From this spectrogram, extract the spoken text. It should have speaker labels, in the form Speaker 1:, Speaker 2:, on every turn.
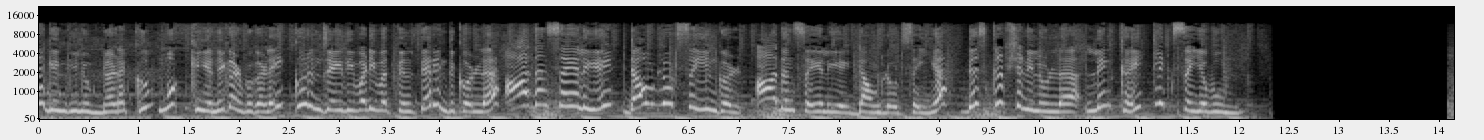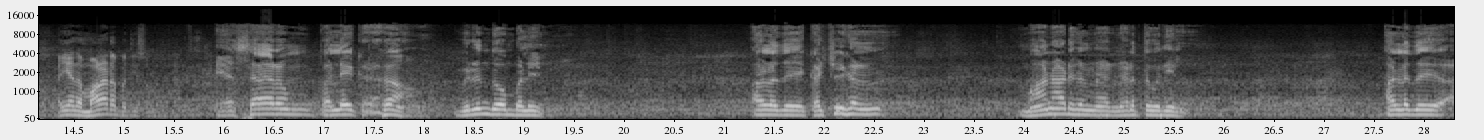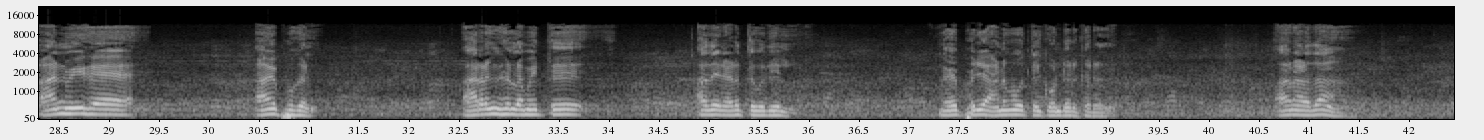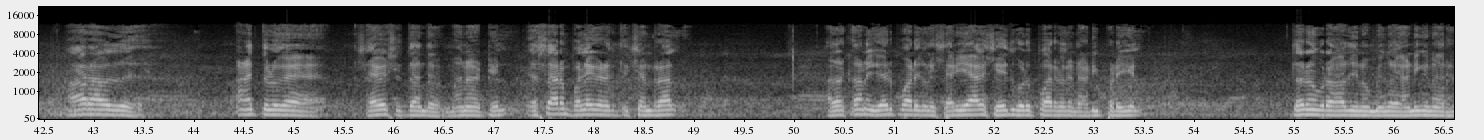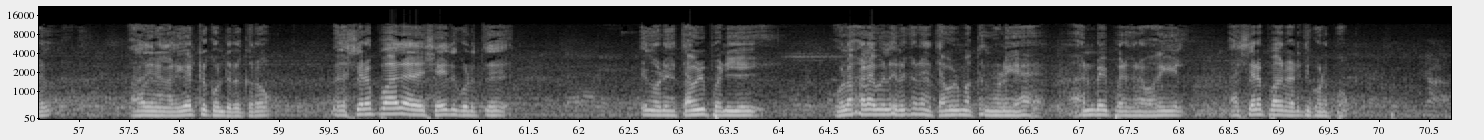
Speaker 1: உலகெங்கிலும் நடக்கும் முக்கிய நிகழ்வுகளை குறுஞ்செய்தி வடிவத்தில் தெரிந்து கொள்ள ஆதன் செயலியை டவுன்லோட் செய்யுங்கள். ஆதன் செயலியை டவுன்லோட் செய்ய டிஸ்கிரிப்ஷனில் உள்ள லிங்கை கிளிக் செய்யவும்.
Speaker 2: ஐயா அந்த மாநாடை பற்றி சொல்லுங்கள்
Speaker 3: எஸ்ஆர்எம் பல்கலைக்கழகம் விருந்தோம்பலில் அல்லது கட்சிகள் மாநாடுகள் நடத்துவதில் அல்லது ஆன்மீக அமைப்புகள் அரங்குகள் அமைத்து அதை நடத்துவதில் மிகப்பெரிய அனுபவத்தை கொண்டிருக்கிறது. அதனால தான் ஆறாவது அனைத்துலக சைவ சித்தாந்த மாநாட்டில் எஸ்ஆர்எம் பல்கலைக்கழகத்துக்கு சென்றால் அதற்கான ஏற்பாடுகளை சரியாக செய்து கொடுப்பார்கள் என்ற அடிப்படையில் தருமபுர ஆதீனம் எங்களை அணுகினார்கள். அதை நாங்கள் ஏற்றுக்கொண்டிருக்கிறோம். மிக சிறப்பாக அதை செய்து கொடுத்து எங்களுடைய தமிழ் பணியை உலகளவில் இருக்கிற தமிழ் மக்களினுடைய அன்பை பெறுகிற வகையில் அதை சிறப்பாக நடத்தி கொடுப்போம்.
